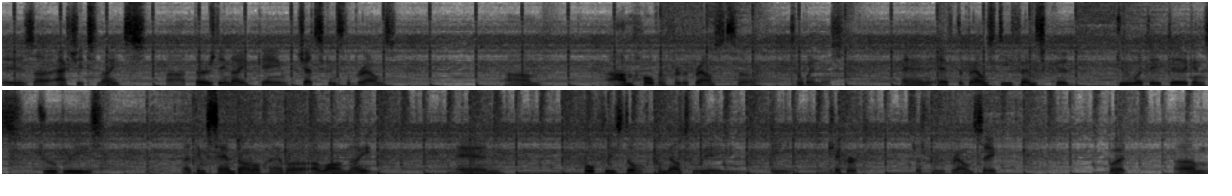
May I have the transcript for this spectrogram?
is uh, actually tonight's uh, Thursday night game, Jets against the Browns. Um, I'm hoping for the Browns to, to win this. And if the Browns defense could do what they did against Drew Brees, I think Sam Darnold can have a, a long night, and hopefully still come down to a, a kicker, just for the Browns' sake. But um,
